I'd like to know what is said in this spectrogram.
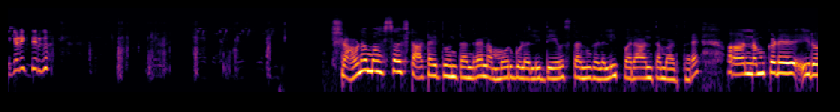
ಈ ಕಡೆಗೆ ತಿರ್ಗು. ಶ್ರಾವಣ ಮಾಸ ಸ್ಟಾರ್ಟ್ ಆಯಿತು ಅಂತಂದರೆ ನಮ್ಮೂರುಗಳಲ್ಲಿ ದೇವಸ್ಥಾನಗಳಲ್ಲಿ ಪರ ಅಂತ ಮಾಡ್ತಾರೆ. ನಮ್ಮ ಕಡೆ ಇರೋ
